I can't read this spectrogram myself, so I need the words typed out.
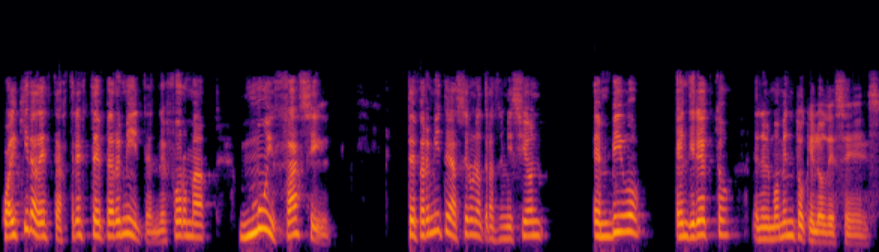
cualquiera de estas tres te permiten de forma muy fácil, te permite hacer una transmisión en vivo, en directo, en el momento que lo desees.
